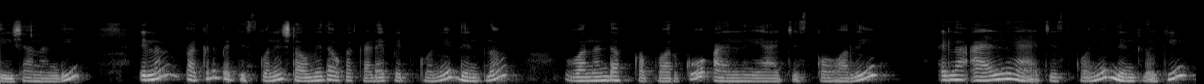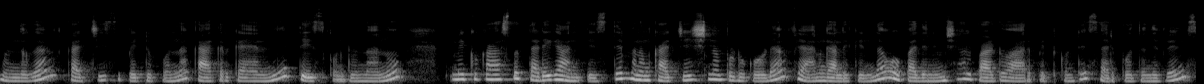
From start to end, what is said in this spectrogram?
తీశానండి. ఇలా పక్కన పెట్టేసుకొని స్టవ్ మీద ఒక కడాయి పెట్టుకొని దీంట్లో వన్ అండ్ హాఫ్ కప్ వరకు ఆయిల్ని యాడ్ చేసుకోవాలి. ఇలా ఆయిల్ని యాడ్ చేసుకొని దీంట్లోకి ముందుగా కట్ చేసి పెట్టుకున్న కాకరకాయల్ని తీసుకుంటున్నాను. మీకు కాస్త తడిగా అనిపిస్తే మనం కట్ చేసినప్పుడు కూడా ఫ్యాన్ గాలి కింద ఓ పది నిమిషాల పాటు ఆరపెట్టుకుంటే సరిపోతుంది ఫ్రెండ్స్.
